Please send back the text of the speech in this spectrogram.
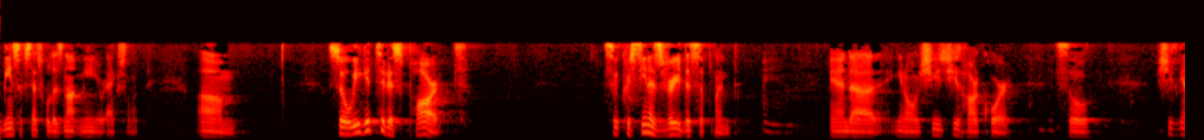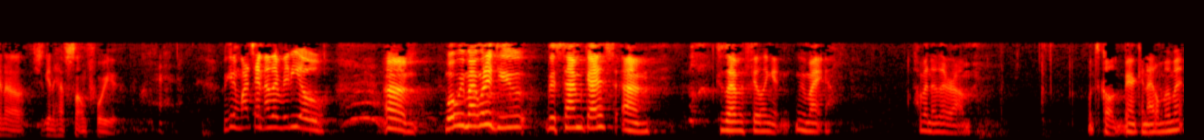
being successful does not mean you're excellent. Um, so we get to this part. So Christina is very disciplined, and uh, you know she's she's hardcore. So she's gonna she's gonna have something for you. We're gonna watch another video. Um, what we might want to do this time, guys, because I have a feeling it, we might have another um, what's it called American Idol moment.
